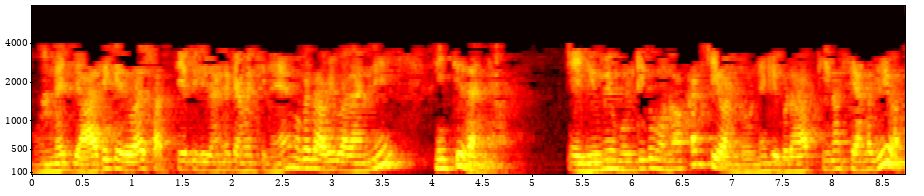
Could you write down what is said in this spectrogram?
මොන්නේ જાති කෙරුවා සත්‍ය පිළිගන්න කැමති නෑ මොකද අපි බලන්නේ නිත්‍ය සංඥා. ඒ ලියුමේ මුල් ටික මොනවක්වත් කියවන්න ඕනේ. ඒක ගොඩාක් තියෙනවා කියන්න දේවල්.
